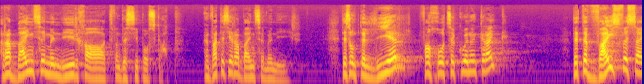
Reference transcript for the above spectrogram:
rabbynse manier gehad van disippelskap. En wat is die rabbynse manier? Dis om te leer van God se koninkryk, dit te wys vir sy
